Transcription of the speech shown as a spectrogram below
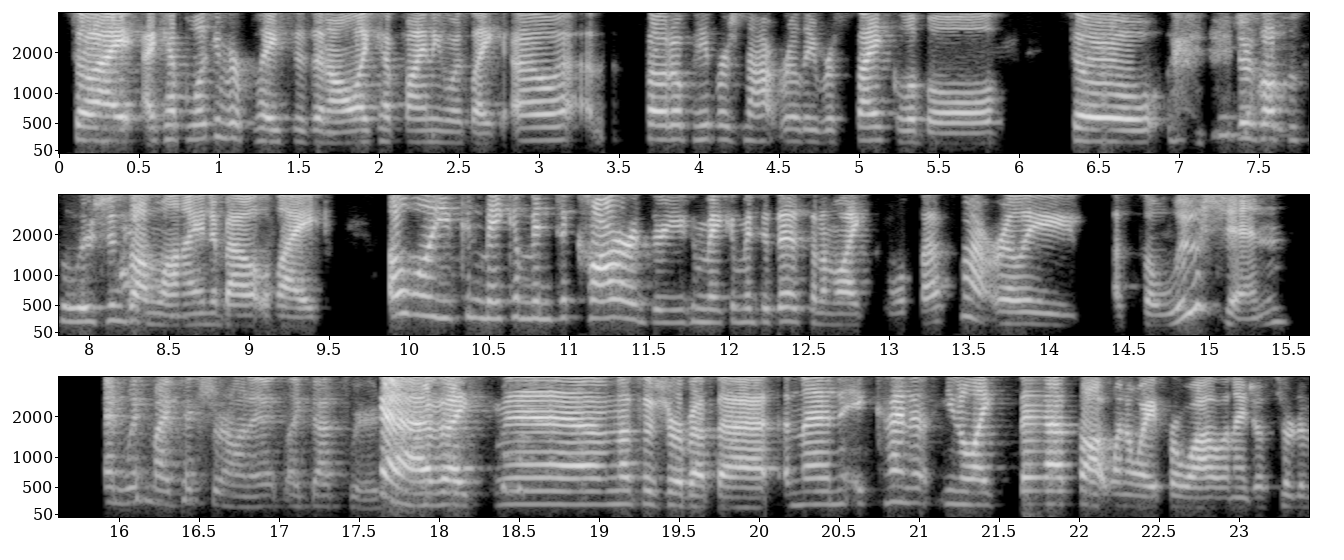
So I, I kept looking for places and all I kept finding was like, oh, um, photo paper's not really recyclable. So there's lots of solutions online about like, oh well you can make them into cards or you can make them into this. And I'm like, well that's not really a solution. And with my picture on it, like that's weird. Yeah, I'm like, man, I'm not so sure about that. And then it kind of, you know, like that thought went away for a while, and I just sort of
